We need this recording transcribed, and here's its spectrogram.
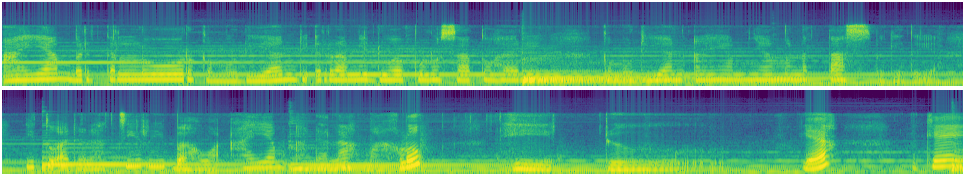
Ayam bertelur kemudian dierami 21 hari, kemudian ayamnya menetas begitu ya. Itu adalah ciri bahwa ayam adalah makhluk hidup. Ya. Oke,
